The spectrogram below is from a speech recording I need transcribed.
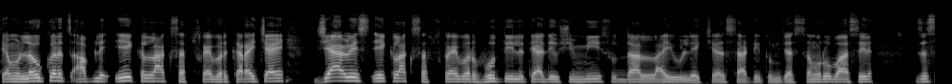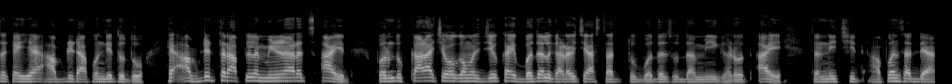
त्यामुळे लवकरच आपले एक लाख सबस्क्रायबर करायचे आहे. ज्यावेळेस एक लाख सबस्क्रायबर होतील त्या दिवशी मी सुद्धा लाईव्ह लेक्चरसाठी तुमच्यासमोर उभा असेल. जसं काही ह्या अपडेट आपण देत होतो हे अपडेट तर आपल्याला मिळणारच आहेत. परंतु काळाच्या ओघामध्ये जे काही बदल घडवायचे असतात तो बदलसुद्धा मी घडवत आहे. तर निश्चित आपण सध्या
